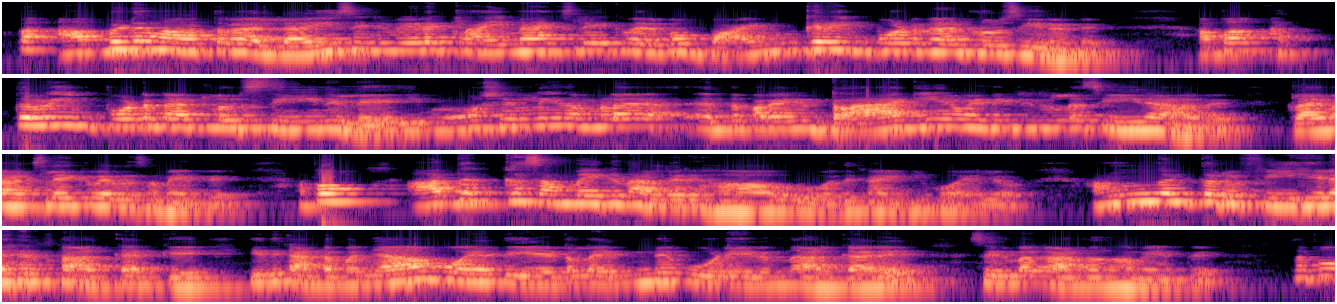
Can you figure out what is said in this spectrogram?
അപ്പൊ അവിടെ മാത്രമല്ല ഈ സിനിമയുടെ ക്ലൈമാക്സിലേക്ക് വരുമ്പോൾ ഭയങ്കര ഇമ്പോർട്ടന്റ് ആയിട്ടുള്ള ഒരു സീനുണ്ട് അപ്പൊ അത്രയും ഇമ്പോർട്ടന്റ് ആയിട്ടുള്ള ഒരു സീനിൽ ഇമോഷണലി നമ്മളെ എന്താ പറയാ ഡ്രാഗ് ചെയ്യാൻ വേണ്ടിയിട്ടുള്ള സീനാണത് ക്ലൈമാക്സിലേക്ക് വരുന്ന സമയത്ത്. അപ്പൊ അതൊക്കെ സമ്മതിക്കുന്ന ആൾക്കാർ ഹാവോ അത് കഴിഞ്ഞു പോയല്ലോ. അങ്ങനത്തെ ഒരു ഫീലായിരുന്ന ആൾക്കാർക്ക് ഇത് കണ്ടപ്പോൾ ഞാൻ പോയ തിയേറ്ററിൽ എന്റെ കൂടെ ഇരുന്ന ആൾക്കാര് സിനിമ കാണുന്ന സമയത്ത്. അപ്പോ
